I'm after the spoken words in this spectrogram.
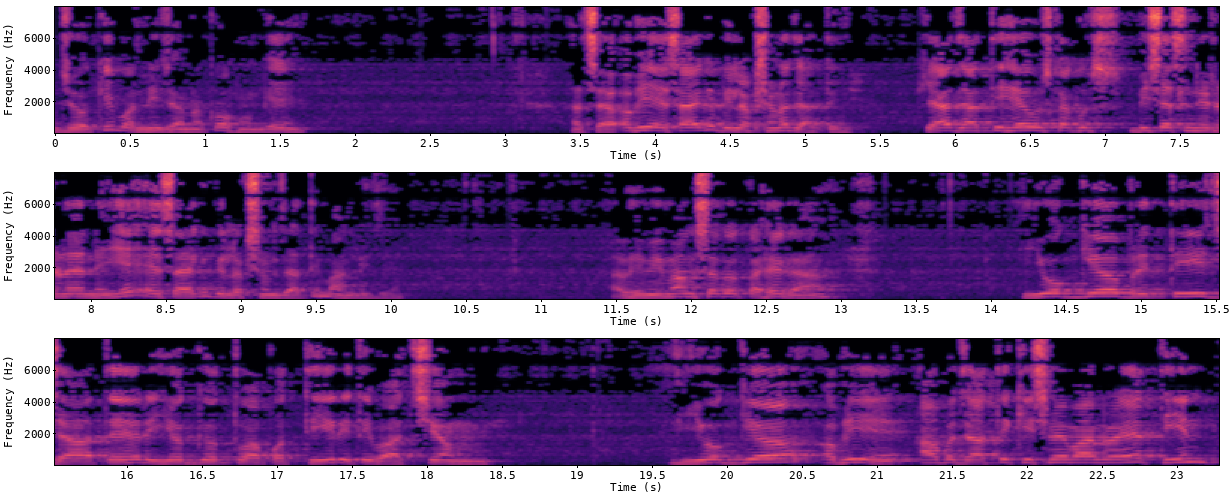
जो कि बन्ही जनक होंगे। अच्छा अभी ऐसा है कि विलक्षण जाति। क्या जाति है उसका कुछ विशेष निर्णय नहीं है, ऐसा है कि विलक्षण जाति मान लीजिए। अभी मीमांसक कहेगा, योग्य वृत्ति जातेर योग्योत्वापत्तिर इति वाच्यम। योग्य, अभी आप जाति किसमें मान रहे हैं? तीन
